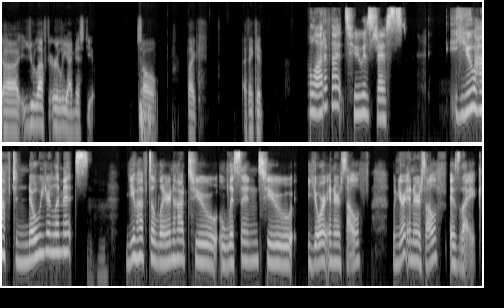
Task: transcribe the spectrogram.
uh, you left early. I missed you. So, like, I think it. A lot of that too is just you have to know your limits. Mm-hmm. You have to learn how to listen to your inner self. When your inner self is like,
